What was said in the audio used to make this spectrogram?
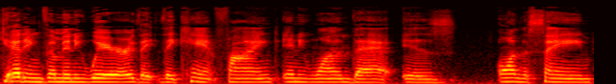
getting them anywhere. They they can't find anyone that is on the same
